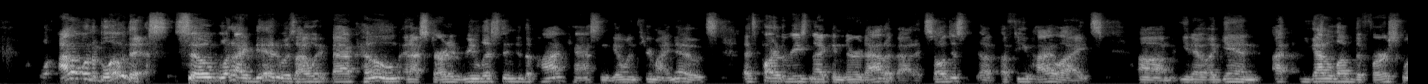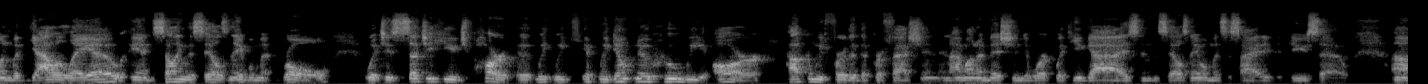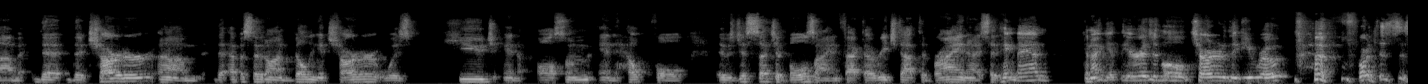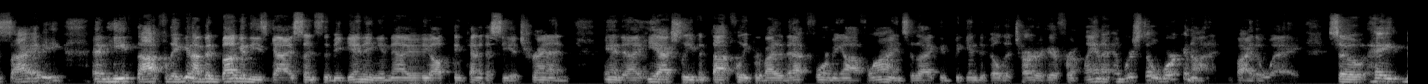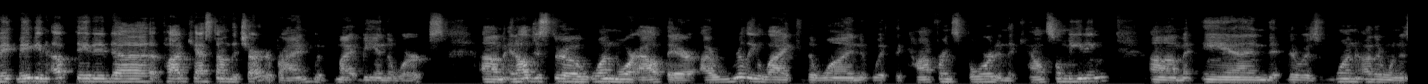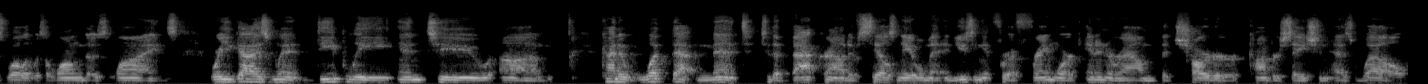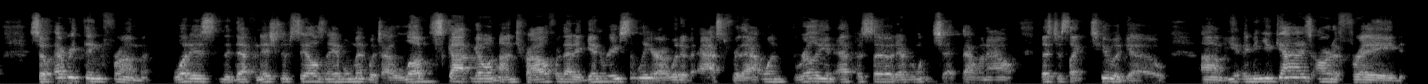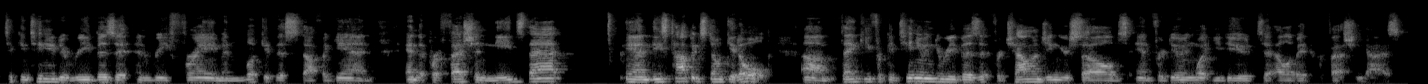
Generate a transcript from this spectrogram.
well, I don't want to blow this. So what I did was I went back home and I started re-listening to the podcast and going through my notes. That's part of the reason I can nerd out about it. So I'll just a, a few highlights. Um, you know, again, I, you got to love the first one with Galileo and selling the sales enablement role, which is such a huge part. Uh, we, we, if we don't know who we are, how can we further the profession? And I'm on a mission to work with you guys and the Sales Enablement Society to do so. Um, the the charter, um, the episode on building a charter was huge and awesome and helpful. It was just such a bullseye. In fact, I reached out to Brian and I said, "Hey, man." Can I get the original charter that you wrote for the society? And he thoughtfully, again, I've been bugging these guys since the beginning, and now y'all can kind of see a trend. And uh, he actually even thoughtfully provided that for me offline so that I could begin to build a charter here for Atlanta. And we're still working on it, by the way. So, hey, maybe an updated uh, podcast on the charter, Brian, would, might be in the works. Um, and I'll just throw one more out there. I really liked the one with the conference board and the council meeting. Um, and there was one other one as well. It was along those lines where you guys went deeply into um, kind of what that meant to the background of sales enablement and using it for a framework in and around the charter conversation as well. So everything from what is the definition of sales enablement, which I loved Scott going on trial for that again recently, or I would have asked for that one. Brilliant episode. Everyone check that one out. That's just like two ago. Um, you, I mean, you guys aren't afraid to continue to revisit and reframe and look at this stuff again. And the profession needs that. And these topics don't get old. Um, thank you for continuing to revisit, for challenging yourselves, and for doing what you do to elevate the profession, guys.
